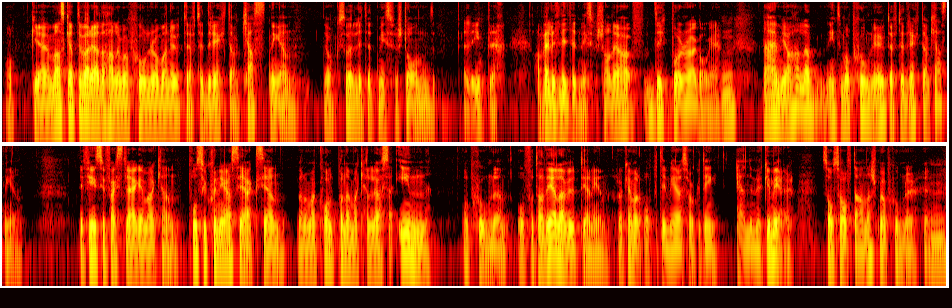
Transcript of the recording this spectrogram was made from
och eh, man ska inte vara rädd att handla med optioner om man är ute efter direktavkastningen. Det är också ett litet missförstånd, eller inte, ja, väldigt litet missförstånd. Jag har dykt på det några gånger. Nej, men jag handlar inte med optioner, jag är ute efter direktavkastningen. Det finns ju faktiskt lägen man kan positionera sig i aktien men om man har koll på när man kan lösa in optionen och få ta del av utdelningen då kan man optimera saker och ting ännu mycket mer. Som så ofta annars med optioner,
